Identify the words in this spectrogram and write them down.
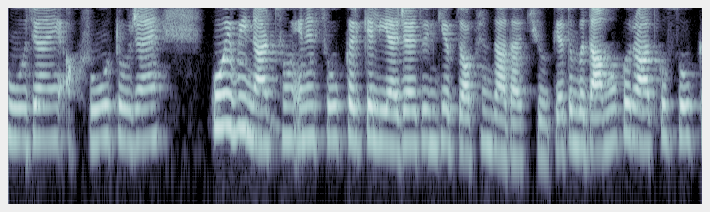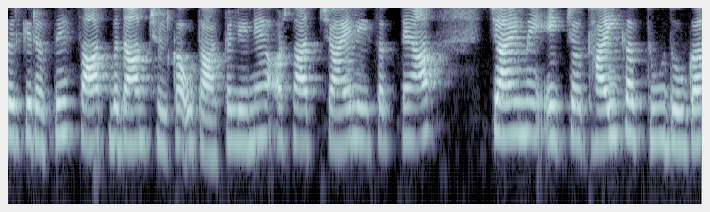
हो जाए, अखरोट हो जाए, कोई भी नट्स हो, इन्हें सोख करके लिया जाए तो इनकी एब्जॉर्प्शन ज़्यादा अच्छी होती है। तो बादामों को रात को सोख करके रखते हैं, सात बादाम छिलका उतार कर लेने हैं और साथ चाय ले सकते हैं आप। चाय में एक चौथाई कप दूध होगा,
